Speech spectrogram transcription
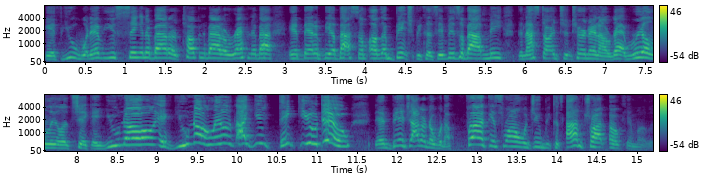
if you, whatever you're singing about or talking about or rapping about, it better be about some other bitch. Because if it's about me, then I start to turn into that real little chick. And you know, if you know little like you think you do, then bitch, I don't know what the fuck is wrong with you because I'm trying. Okay, mother.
